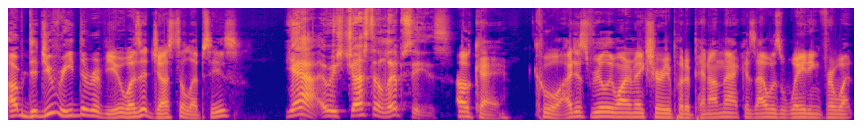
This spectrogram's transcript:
Oh, did you read the review? Was it just ellipses? Yeah, it was just ellipses. Okay, cool. I just really want to make sure you put a pin on that because I was waiting for what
